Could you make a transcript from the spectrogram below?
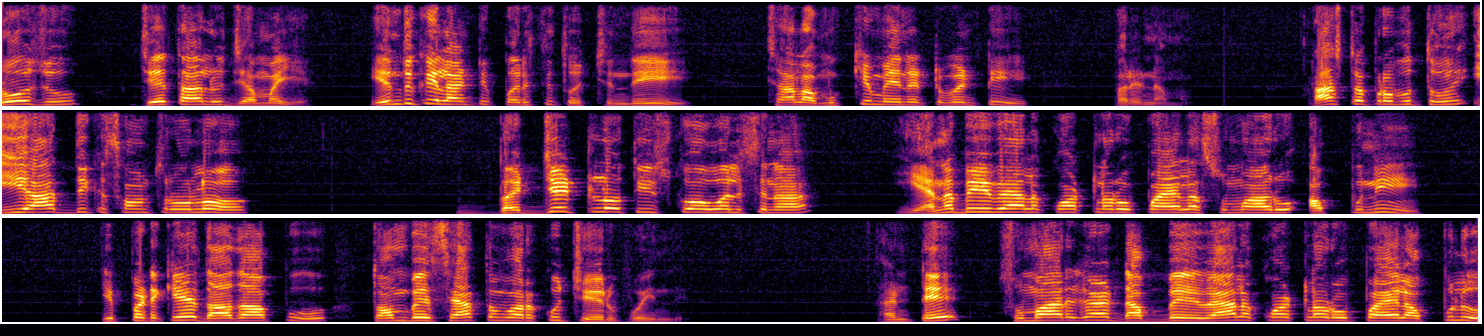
రోజు జీతాలు జమ అయ్యాయి ఎందుకు ఇలాంటి పరిస్థితి వచ్చింది? చాలా ముఖ్యమైనటువంటి పరిణామం. రాష్ట్ర ప్రభుత్వం ఈ ఆర్థిక సంవత్సరంలో బడ్జెట్లో తీసుకోవలసిన ఎనభై వేల కోట్ల రూపాయల సుమారు అప్పుని ఇప్పటికే దాదాపు తొంభై శాతం వరకు చేరిపోయింది. అంటే సుమారుగా డెబ్బై వేల కోట్ల రూపాయల అప్పులు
